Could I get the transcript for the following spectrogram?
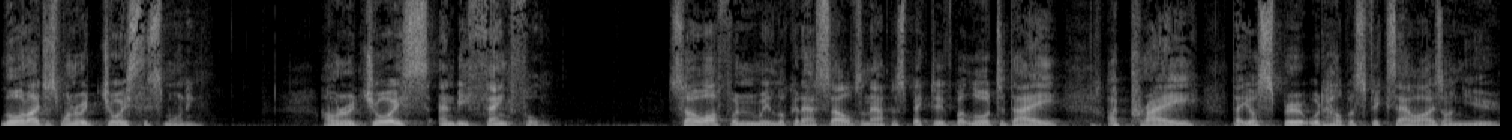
Lord, I just want to rejoice this morning. I want to rejoice and be thankful. So often we look at ourselves and our perspective, but Lord, today I pray that your Spirit would help us fix our eyes on you,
